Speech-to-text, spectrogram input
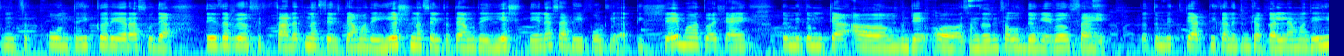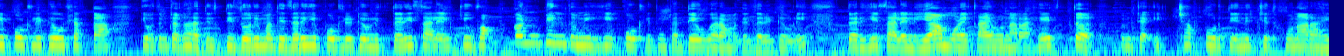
तुमचं कोणतंही करिअर असू द्या ते जर व्यवस्थित चालत नसेल त्यामध्ये यश नसेल तर त्यामध्ये यश देण्यासाठी ही पोटली अतिशय महत्त्वाची आहे. तुम्ही तुमच्या म्हणजे समजा तुमचा उद्योग आहे व्यवसाय आहे तर तुम्ही त्या ठिकाणी तुमच्या गल्ल्यामध्ये ही पोटली ठेवू शकता किंवा तुमच्या घरातील तिजोरीमध्ये जरी ही पोटली ठेवली तरी चालेल किंवा कंटिन्यू तुम्ही ही पोटली तुमच्या देवघरामध्ये जरी ठेवली तरीही चालेल. यामुळे काय होणार आहे? तर तुमच्या इच्छापूर्ती निश्चित होणार आहे.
